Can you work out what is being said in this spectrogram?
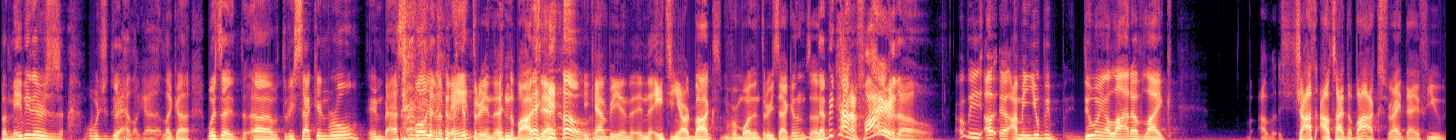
But maybe there's what would you do? Like a like a what's a uh, three second rule in basketball in the paint? three in the in the box. Yeah, Yo. he can't be in the in the eighteen yard box for more than three seconds. Uh, That'd be kind of fire though. I'll be, uh, I mean, you'll be doing a lot of like uh, shots outside the box, right? That if you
